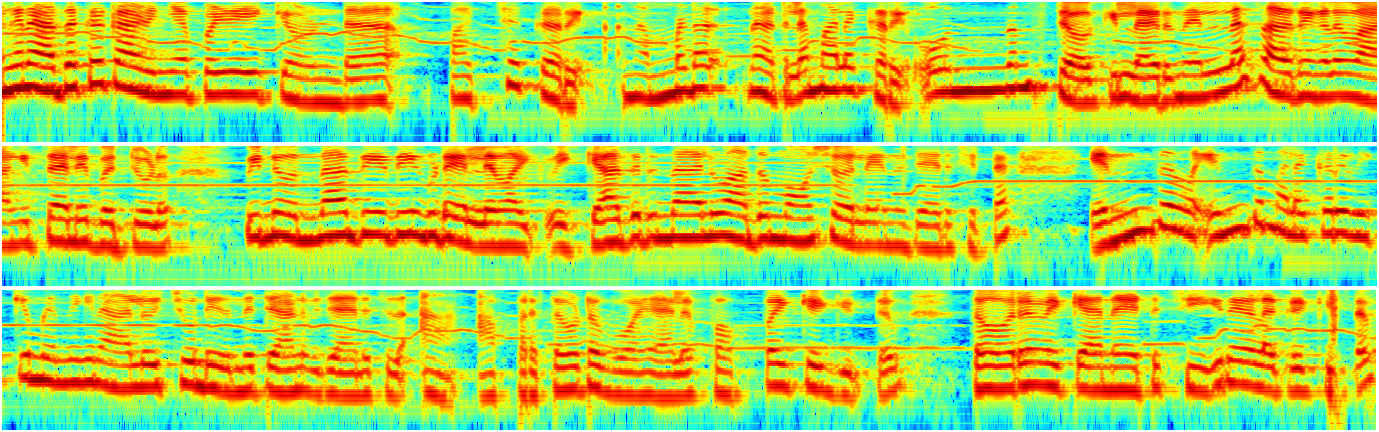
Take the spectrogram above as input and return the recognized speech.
അങ്ങനെ അതൊക്കെ കഴിഞ്ഞപ്പോഴേക്കുണ്ട് പച്ചക്കറി നമ്മുടെ നാട്ടിലെ മലക്കറി. ഒന്നും സ്റ്റോക്കില്ലായിരുന്നു. എല്ലാ സാധനങ്ങളും വാങ്ങിച്ചാലേ പറ്റുള്ളൂ. പിന്നെ ഒന്നാം തീയതിയും കൂടെ അല്ലേ വിൽക്കാതിരുന്നാലും അത് മോശമല്ലേ എന്ന് വിചാരിച്ചിട്ട് എന്ത് എന്ത് മലക്കറി വിൽക്കും എന്നിങ്ങനെ ആലോചിച്ചുകൊണ്ടിരുന്നിട്ടാണ് വിചാരിച്ചത്. ആ അപ്പുറത്തോട്ട് പോയാൽ പപ്പയ്ക്ക് കിട്ടും തോരൻ വെക്കാനായിട്ട് ചീരകളൊക്കെ കിട്ടും.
